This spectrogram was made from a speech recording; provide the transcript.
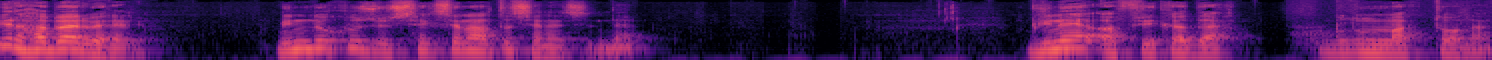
Bir haber verelim. 1986 senesinde Güney Afrika'da bulunmakta olan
